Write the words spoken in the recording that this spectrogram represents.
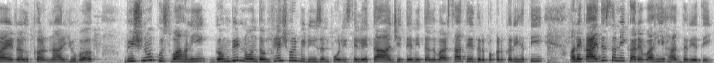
વાયરલ કરનાર યુવક વિષ્ણુ કુશવાહાની ગંભીર નોંધ અંકલેશ્વર બી ડિવિઝન પોલીસે લેતા આજે તેની તલવાર સાથે ધરપકડ કરી હતી અને કાયદેસરની કાર્યવાહી હાથ ધરી હતી.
